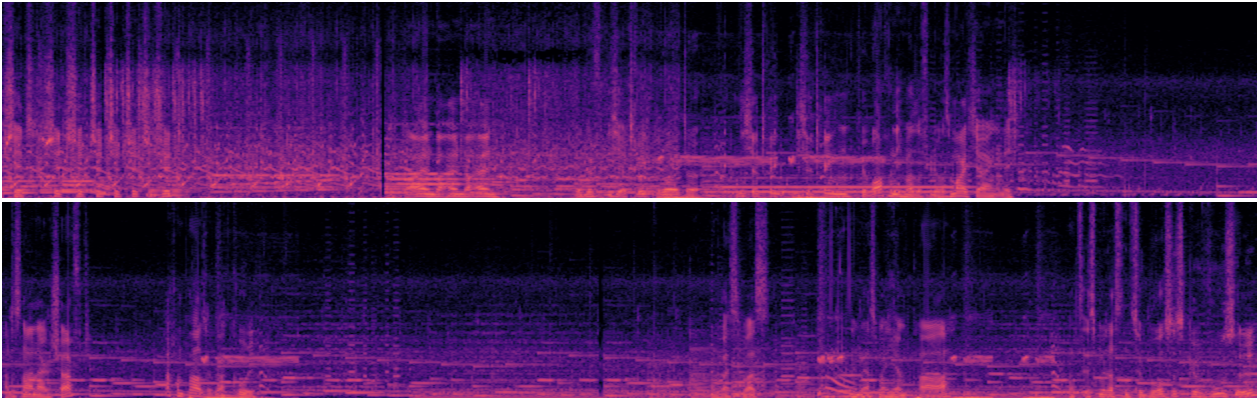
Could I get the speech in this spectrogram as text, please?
shit, shit, shit, shit, shit, shit, shit, shit. Beeilen, beeilen, beeilen. Ihr dürft nicht ertrinken, Leute. Nicht ertrinken, nicht ertrinken. Wir brauchen nicht mal so viele. Was mache ich hier eigentlich? Hat es noch einer geschafft? Ach, ein paar sogar. Cool. Weißt du was? Nehme erstmal hier ein paar. Sonst ist mir das ein zu großes Gewusel.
